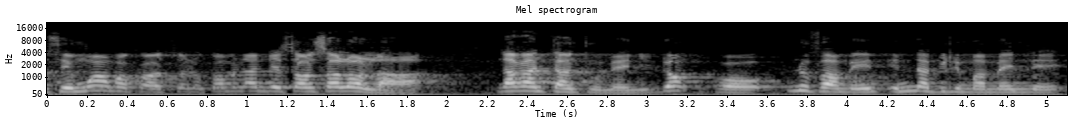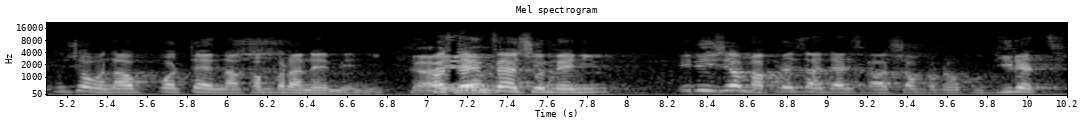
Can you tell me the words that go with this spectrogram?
de de parce que moi ma ko solo commandant de son salon là na kan tan to meni. Donc ko nu fama n na bili ma menne n so na porter na kan bra na meni. Parce que fɛ so meni il dit je ma président d'aller sa chambre donc direct.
